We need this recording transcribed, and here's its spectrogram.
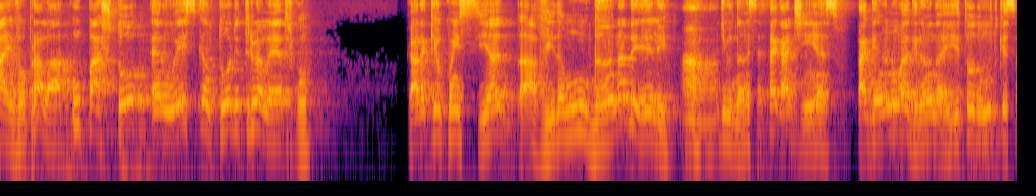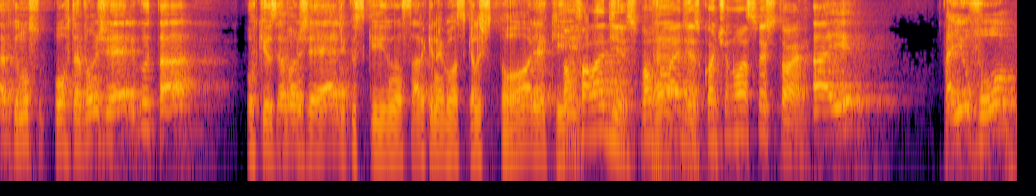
Aí vou pra lá. O pastor era um ex-cantor de trio elétrico. Cara que eu conhecia a vida mundana dele. Aham. Eu digo, não, isso é pegadinha. Tá ganhando uma grana aí. Todo mundo que sabe que eu não suporto evangélico tá. Porque os evangélicos que lançaram aquele negócio, aquela história que. Vamos falar disso, vamos É. falar disso. Continua a sua história. Aí, aí eu vou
